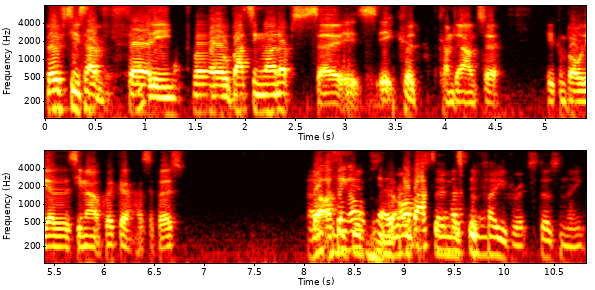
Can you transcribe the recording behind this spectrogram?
both teams have fairly frail batting lineups, so it's it could come down to who can bowl the other team out quicker, I suppose. But I think our, you know, our batting has the favourites, doesn't he?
